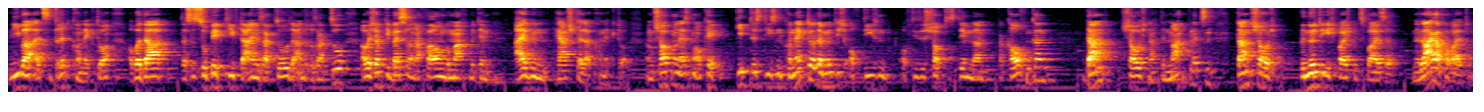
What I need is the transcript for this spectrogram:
lieber als ein Drittkonnektor. Aber da, das ist subjektiv, der eine sagt so, der andere sagt so. Aber ich habe die besseren Erfahrungen gemacht mit dem eigenen Hersteller-Connector. Dann schaut man erstmal, okay, gibt es diesen Connector, damit ich auf, diesen, auf dieses Shop-System dann verkaufen kann? Dann schaue ich nach den Marktplätzen. Dann schaue ich, benötige ich beispielsweise eine Lagerverwaltung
